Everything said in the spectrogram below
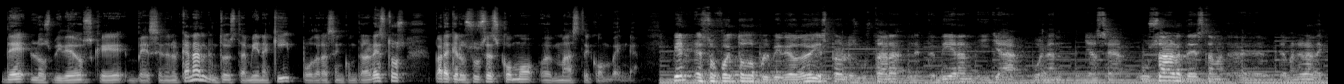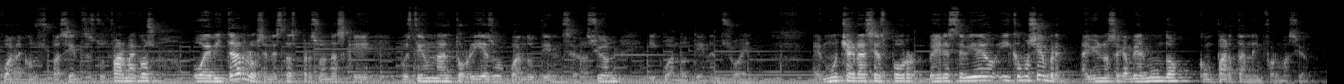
de los videos que ves en el canal. Entonces también aquí podrás encontrar estos para que los uses como eh, más te convenga. Bien, esto fue todo por el video de hoy. Espero les gustara, le entendieran y ya puedan ya sea usar de esta eh, de manera adecuada con sus pacientes estos fármacos o evitarlos en estas personas que pues tienen un alto riesgo cuando tienen sedación y cuando tienen sueño. Eh, muchas gracias por ver este video y como siempre, ayúdenos a cambiar el mundo, compartan la información.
